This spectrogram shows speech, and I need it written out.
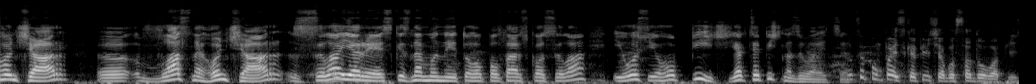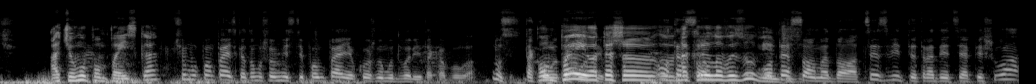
Гончар, власне, гончар з села Яреське, знаменитого полтавського села, і ось його піч. Як ця піч називається? Ну, це помпейська піч або садова піч. А чому помпейська? Чому помпейська? Тому що в місті Помпеї в кожному дворі така була. Ну, такого, Помпеї, такого оте, що Оте накрило саме. Везувієм? Оте саме, да. Це звідти традиція пішла.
